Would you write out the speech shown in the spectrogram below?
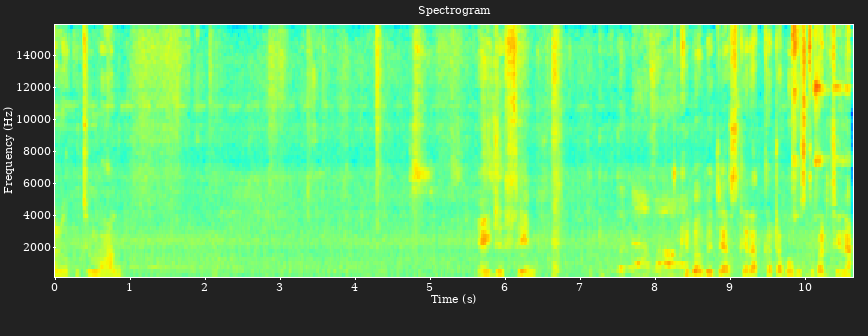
আরও কিছু মাল। এই ড্রেসিং। কীভাবে যে আজকে রাত কাটাবো বুঝতে পারছি না।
